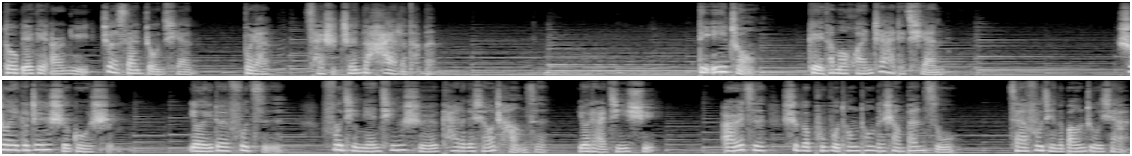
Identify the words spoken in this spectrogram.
都别给儿女这三种钱，不然才是真的害了他们。第一种。给他们还债的钱。说一个真实故事，有一对父子，父亲年轻时开了个小厂子，有点积蓄，儿子是个普普通通的上班族，在父亲的帮助下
